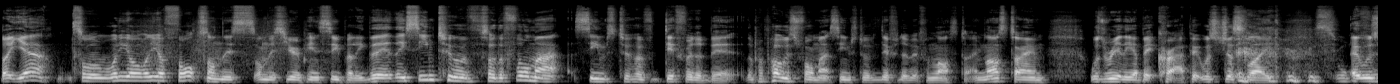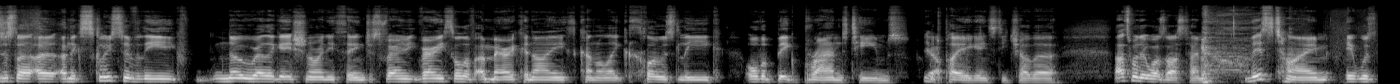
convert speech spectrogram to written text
but yeah, so what are your what are your thoughts on this on this European Super League? They they seem to have so the format seems to have differed a bit. The proposed format seems to have differed a bit from last time. Last time was really a bit crap. It was just like it was just a, a an exclusive league, no relegation or anything. Just very very sort of Americanized, kind of like closed league. All the big brand teams Yeah. would play against each other. That's what it was last time. this time it was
